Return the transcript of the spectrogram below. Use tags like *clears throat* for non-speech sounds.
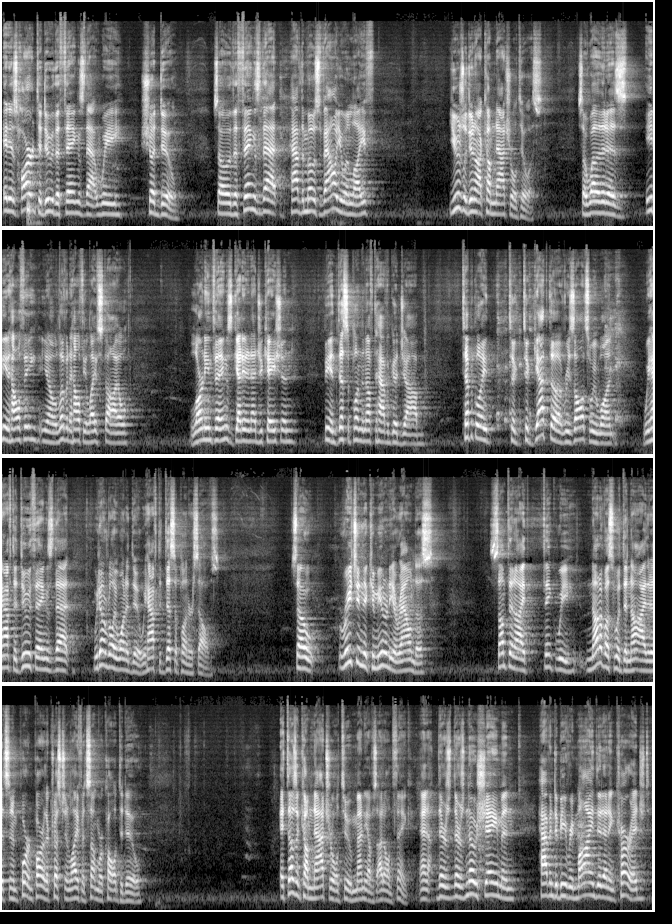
it is hard to do the things that we should do. So, the things that have the most value in life usually do not come natural to us. So, whether it is eating healthy, you know, living a healthy lifestyle, learning things, getting an education, being disciplined enough to have a good job. Typically, to, to get the results we want, we have to do things that we don't really want to do. We have to discipline ourselves. So, reaching the community around us, something I think we, none of us would deny that it's an important part of the Christian life. It's something we're called to do it doesn't come natural to many of us, I don't think. And there's, there's no shame in having to be reminded and encouraged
